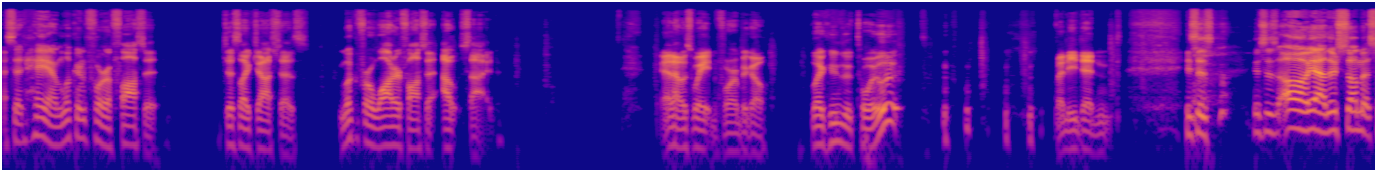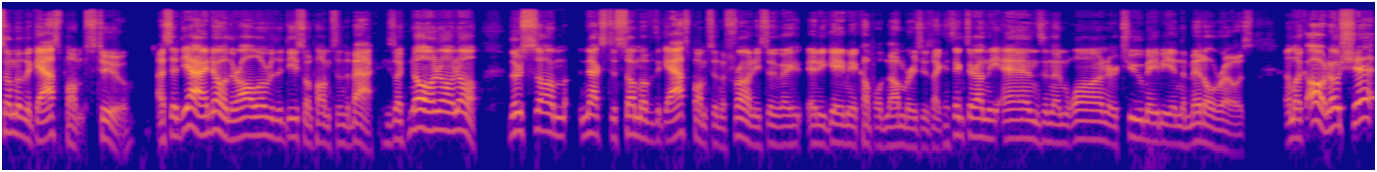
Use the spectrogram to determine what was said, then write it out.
I said, Hey, I'm looking for a faucet, just like Josh says. I'm looking for a water faucet outside. And I was waiting for him to go, like in the toilet. but he didn't. He says, he says, Oh yeah, there's some at some of the gas pumps too. I said, Yeah, I know. They're all over the diesel pumps in the back. He's like, No, no, no. There's some next to some of the gas pumps in the front. He said, and he gave me a couple of numbers. He's like, I think they're on the ends and then one or two maybe in the middle rows. I'm like, Oh, no shit.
